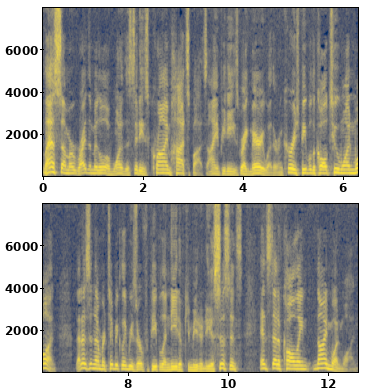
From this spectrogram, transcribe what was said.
Last summer, right in the middle of one of the city's crime hotspots, IMPD's Greg Merriweather encouraged people to call 211. That is a number typically reserved for people in need of community assistance instead of calling 911.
